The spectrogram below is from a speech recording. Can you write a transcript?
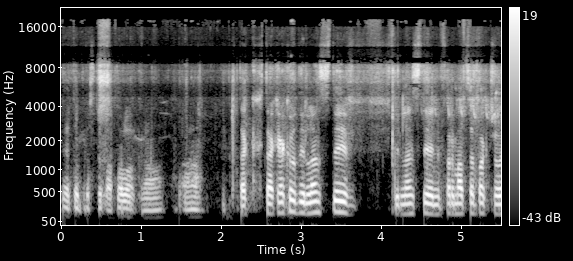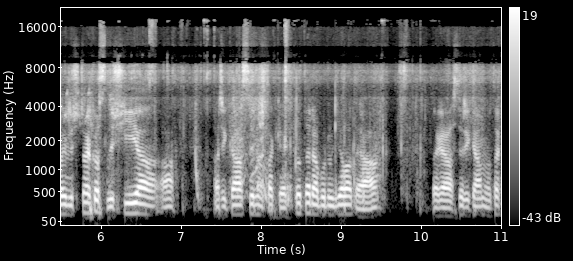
je to prostě patolog. No. A tak, tak jako tyhle, ty, tyhle ty informace pak člověk, když to jako slyší a, a, a říká si, no tak jak to teda budu dělat já, tak já si říkám, no tak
